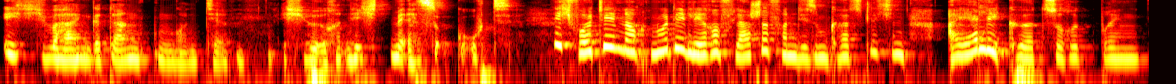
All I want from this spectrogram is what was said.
Ich war in Gedanken und äh, ich höre nicht mehr so gut. Ich wollte Ihnen auch nur die leere Flasche von diesem köstlichen Eierlikör zurückbringen.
